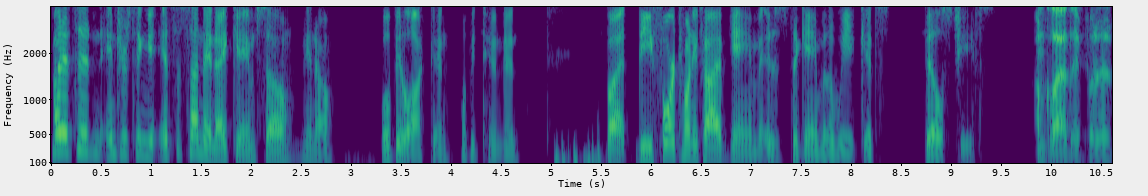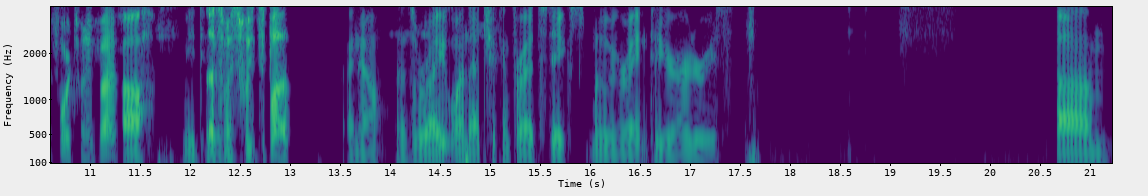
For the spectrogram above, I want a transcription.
but it's an interesting. It's a Sunday night game, so you know we'll be locked in. We'll be tuned in. But the 425 game is the game of the week. It's Bills Chiefs. I'm glad they put it at 425. Oh, me too. That's my sweet spot. I know. That's right when that chicken fried steak's moving right into your arteries. Um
